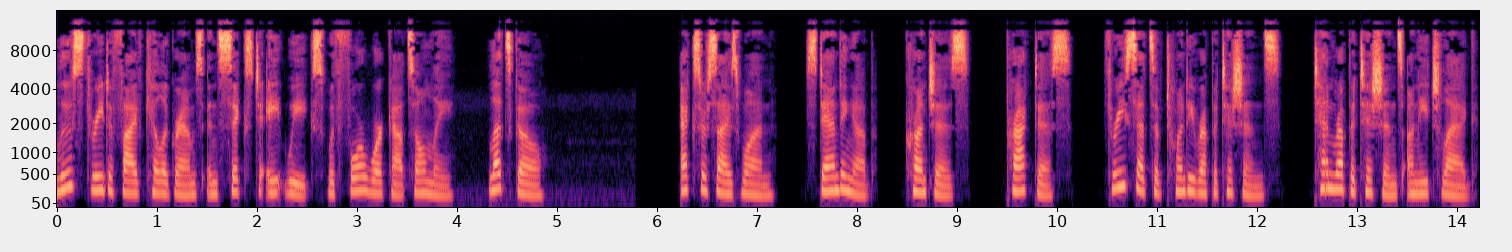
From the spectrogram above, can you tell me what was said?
Lose 3 to 5 kilograms in 6 to 8 weeks with 4 workouts only. Let's go. Exercise 1. Standing up, crunches. Practice. 3 sets of 20 repetitions. 10 repetitions on each leg.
